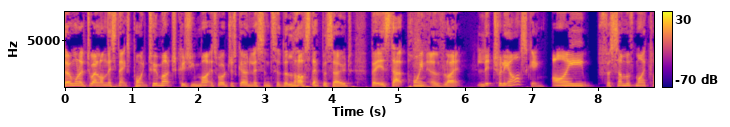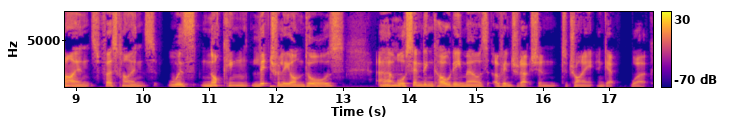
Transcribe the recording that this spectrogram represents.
Don't want to dwell on this next point too much because you might as well just go and listen to the last episode. But it's that point of like literally asking. I, for some of my clients, first clients, was knocking literally on doors uh, or sending cold emails of introduction to try and get work.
